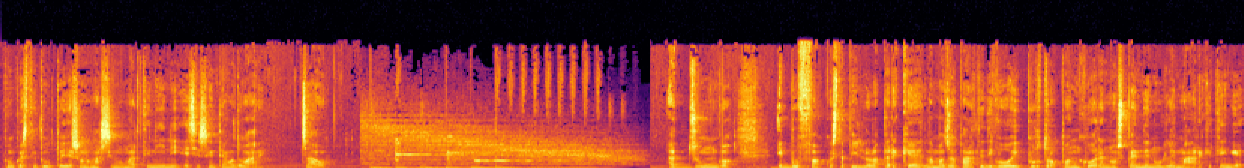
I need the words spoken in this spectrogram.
Con questo è tutto, io sono Massimo Martinini e ci sentiamo domani. Ciao! Aggiungo. È buffa questa pillola perché la maggior parte di voi purtroppo ancora non spende nulla in marketing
